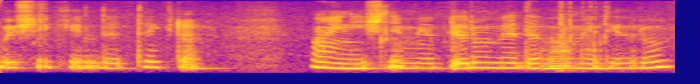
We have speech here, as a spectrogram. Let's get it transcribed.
Bu şekilde tekrar aynı işlemi yapıyorum ve devam ediyorum.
